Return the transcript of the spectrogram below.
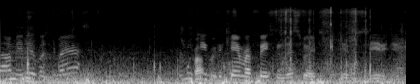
I mean, it was massive. I'm gonna keep the camera facing this way just to see it again.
